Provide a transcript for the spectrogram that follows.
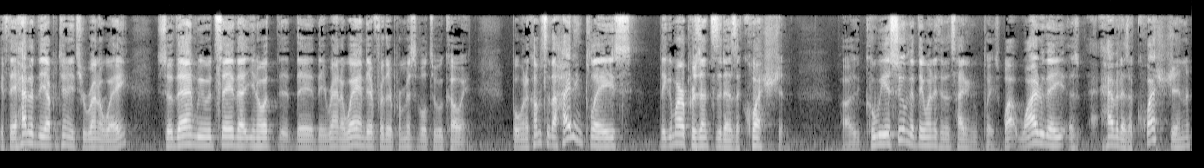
if they had the opportunity to run away, so then we would say that, you know what, they, they ran away and therefore they're permissible to a Kohen. But when it comes to the hiding place, the Gemara presents it as a question. Uh, could we assume that they went into this hiding place? Why, why do they have it as a question?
